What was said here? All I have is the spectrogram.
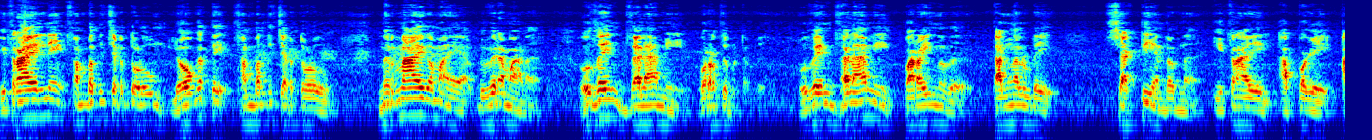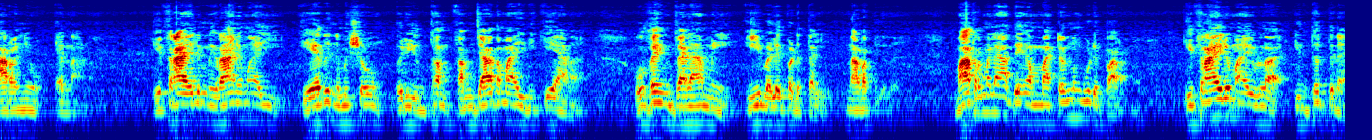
ഇസ്രായേലിനെ സംബന്ധിച്ചിടത്തോളവും ലോകത്തെ സംബന്ധിച്ചിടത്തോളവും നിർണായകമായ വിവരമാണ് ഹുസൈൻ സലാമി പുറത്തുവിട്ടത്. ഹുസൈൻ സലാമി പറയുന്നത് തങ്ങളുടെ ശക്തി എന്തെന്ന് ഇസ്രായേൽ അപ്പോഴേ അറിഞ്ഞു എന്നാണ്. ഇസ്രായേലും ഇറാനുമായി ഏത് നിമിഷവും ഒരു യുദ്ധം സംജാതമായിരിക്കെയാണ് ഹുസൈൻ സലാമി ഈ വെളിപ്പെടുത്തൽ നടത്തിയത്. മാത്രമല്ല അദ്ദേഹം മറ്റൊന്നും കൂടി പറഞ്ഞു. ഇസ്രായേലുമായുള്ള യുദ്ധത്തിന്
